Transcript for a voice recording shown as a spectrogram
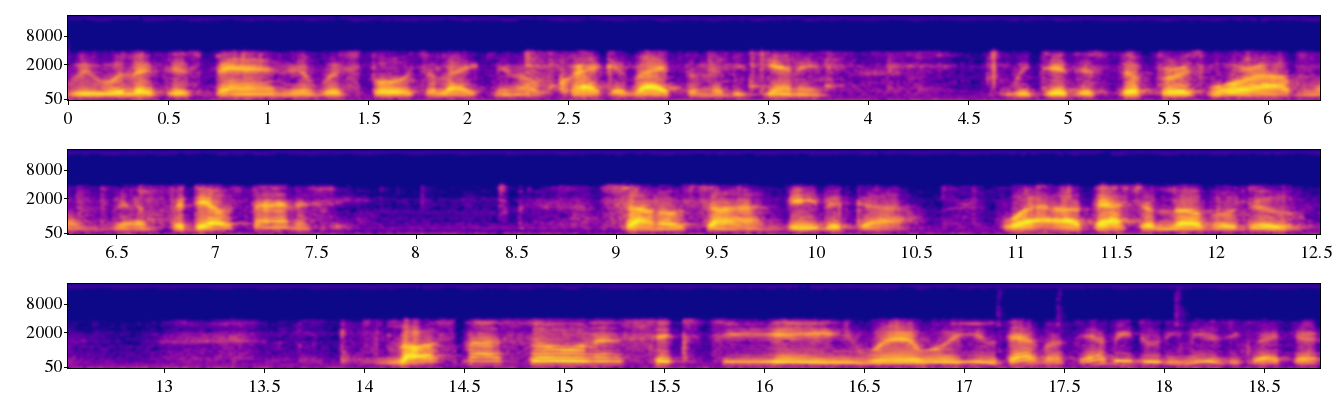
we were like this band and was supposed to like you know crack it right from the beginning. We did this the first War album, uh, Fidel's Fantasy, Son of Son, Vivica, well, uh, That's What Love Will Do. Lost my soul in '68. Where were you? That was heavy duty music right there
